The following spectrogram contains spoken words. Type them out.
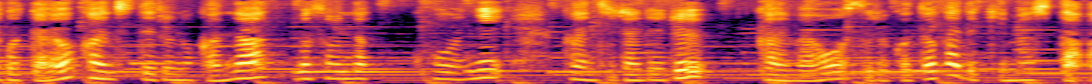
手応えを感じているのかな、まあ、そんな風に感じられる会話をすることができました。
